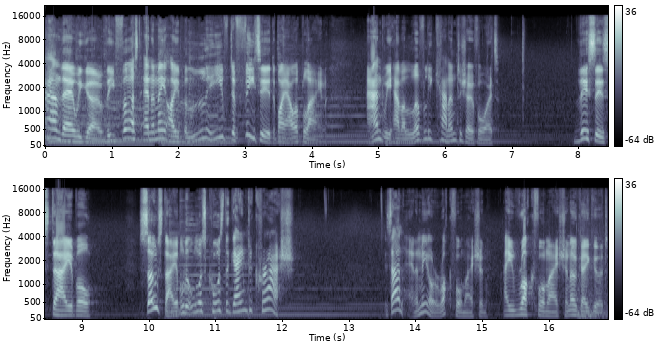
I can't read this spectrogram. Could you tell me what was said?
And there we go, the first enemy, I believe, defeated by our plane. And we have a lovely cannon to show for it. This is stable. So stable it almost caused the game to crash. Is that an enemy or a rock formation? A rock formation, okay good.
